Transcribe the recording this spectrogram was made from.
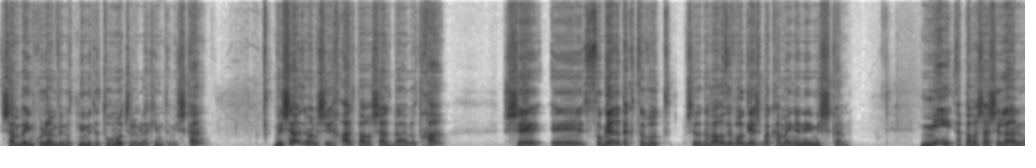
שם באים כולם ונותנים את התרומות שלהם להקים את המשכן, ושם זה ממשיך עד פרשת בעלותך, שסוגר את הקצוות של הדבר הזה, ועוד יש בה כמה ענייני משכן. מהפרשה שלנו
